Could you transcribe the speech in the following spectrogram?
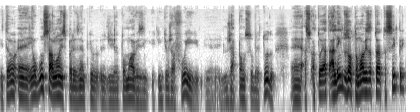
Então, é, em alguns salões, por exemplo, de automóveis em, em, que eu já fui, no Japão sobretudo, é, a, a, Toyota, além dos automóveis, a Toyota sempre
